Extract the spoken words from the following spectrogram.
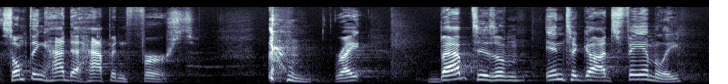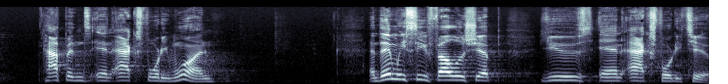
something had to happen first, right? Baptism into God's family happens in Acts 41, and then we see fellowship used in Acts 42.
